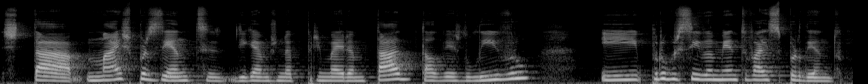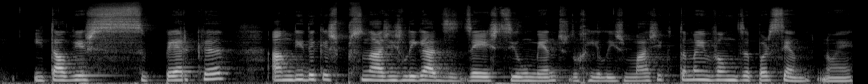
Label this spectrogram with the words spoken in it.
está mais presente, digamos, na primeira metade, talvez, do livro, e progressivamente vai se perdendo. E talvez se perca à medida que as personagens ligadas a estes elementos do realismo mágico também vão desaparecendo, não é?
